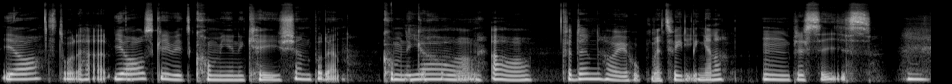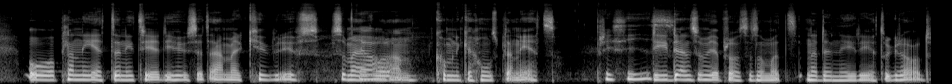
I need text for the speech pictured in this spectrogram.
ja, Står det här. jag har skrivit communication på den. Kommunikation. Ja, ja, för den hör ju ihop med tvillingarna. Mm, precis. Mm. Och planeten i tredje huset är Merkurius. Som är Ja. våran kommunikationsplanet. Precis. Det är den som vi har pratat om att när den är i retrograd.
